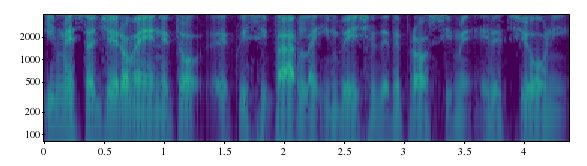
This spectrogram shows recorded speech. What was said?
Il messaggero Veneto, eh, qui si parla invece delle prossime elezioni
